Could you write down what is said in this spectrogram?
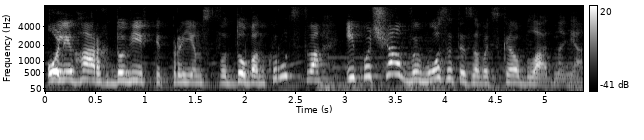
Олігарх довів підприємство до банкрутства і почав вивозити заводське обладнання.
